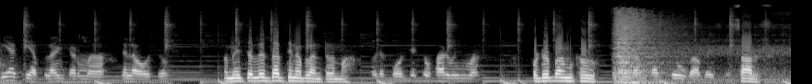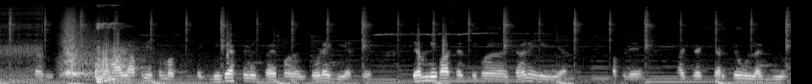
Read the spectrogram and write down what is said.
કયા કયા પ્લાન્ટરમાં ચલાવો છો? અમે ચલે ધરતીના પ્લાન્ટરમાં પોટેટો ફાર્મિંગમાં પોટેટો ફાર્મ ખરું કેવું ગાબે છે? સારું છે. સારું હાલ આપણી સમક્ષ એક બીજા ખેડૂતભાઈ પણ જોડાઈ ગયા છે. જેમની પાસેથી પણ જાણી લઈએ આપણે આ ટ્રેક્ટર કેવું લાગ્યું.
